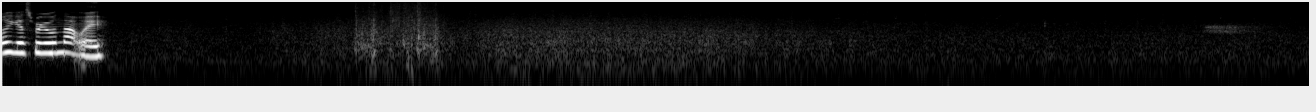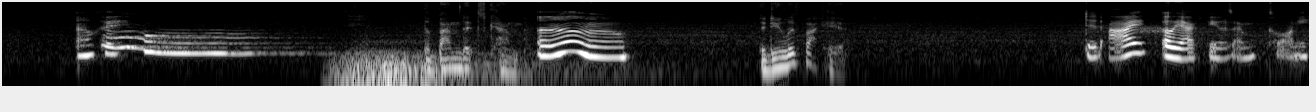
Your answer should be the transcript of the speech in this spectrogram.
Well, I guess we're going that way. Okay. The bandits' camp. Oh. Did you live back here? Did I? Oh yeah, because I'm Kalani.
